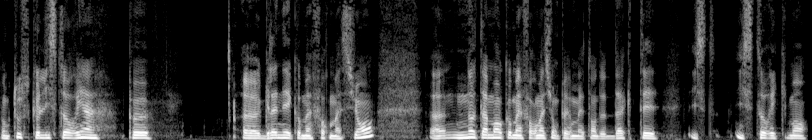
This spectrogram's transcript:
Donc tout ce que l'historien peut euh, glaner comme information, euh, notamment comme information permettant de dacter historiquement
